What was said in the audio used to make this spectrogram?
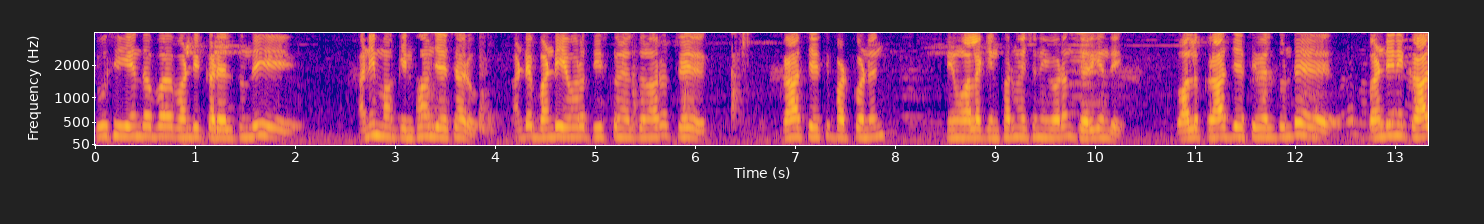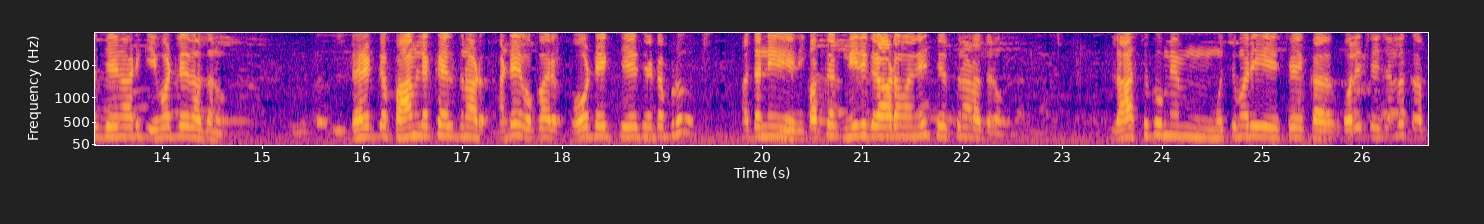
చూసి ఏందబ్బా బండి ఇక్కడ వెళ్తుంది అని మాకు ఇన్ఫామ్ చేశారు. అంటే బండి ఎవరో తీసుకొని వెళ్తున్నారు క్రాస్ చేసి పట్టుకోండి అని మేము వాళ్ళకి ఇన్ఫర్మేషన్ ఇవ్వడం జరిగింది. వాళ్ళు క్రాస్ చేసి వెళ్తుంటే బండిని క్రాస్ చేయడానికి ఇవ్వట్లేదు అతను. డైరెక్ట్గా పామ్ లెక్క వెళ్తున్నాడు. అంటే ఒక ఓవర్టేక్ చేసేటప్పుడు అతన్ని పక్క మీదికి రావడం అనేది చేస్తున్నాడు అతను. లాస్ట్కు మేము ముచ్చుమరి స్టే పోలీస్ స్టేషన్లో ఇన్ఫామ్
